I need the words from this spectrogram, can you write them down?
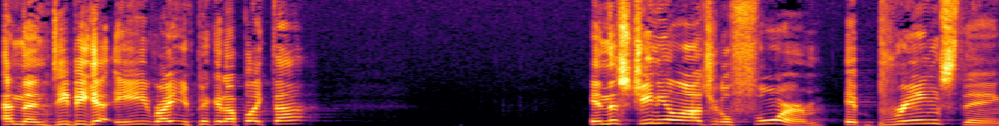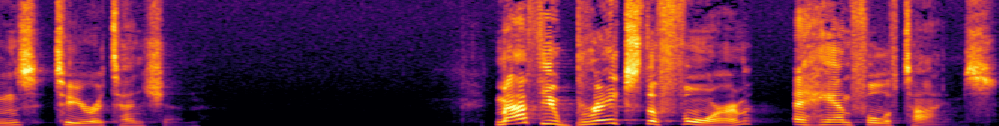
And then D beget E, right? You pick it up like that. In this genealogical form, it brings things to your attention. Matthew breaks the form a handful of times.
